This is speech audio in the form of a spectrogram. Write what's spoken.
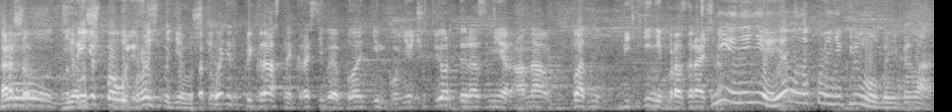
Хорошо. Ну, Вот ты девушка- идешь по улице. просьба девушки. Подходит прекрасная, красивая блондинка. У нее четвертый размер. Она в одном бикини прозрачном. Не-не-не, я на такое не клюнул бы никогда.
